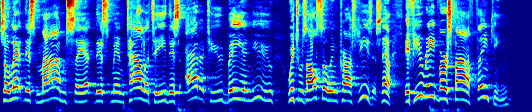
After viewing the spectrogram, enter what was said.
So let this mindset, this mentality, this attitude be in you, which was also in Christ Jesus. Now, if you read verse 5 thinking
